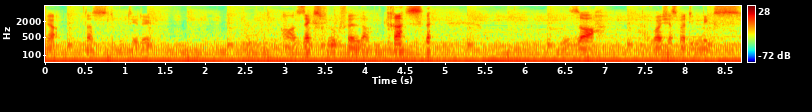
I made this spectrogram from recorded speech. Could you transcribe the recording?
Ja, das ist eine gute Idee. Oh, sechs Flugfelder. Krass. so. Dann brauche ich erstmal die Mix.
